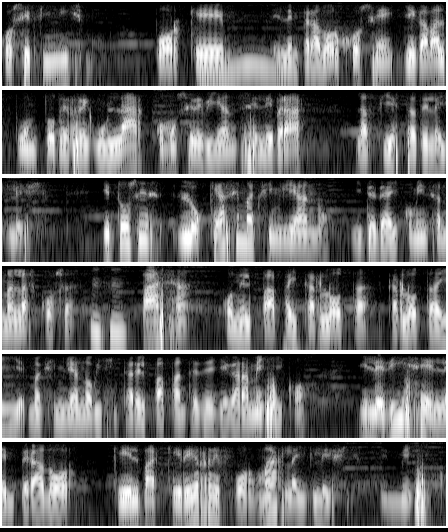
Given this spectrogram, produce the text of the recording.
josefinismo, porque mm. el emperador José llegaba al punto de regular cómo se debían celebrar las fiestas de la iglesia. Y entonces lo que hace Maximiliano, y desde ahí comienzan mal las cosas, pasa con el Papa y Carlota, Carlota y Maximiliano a visitar el Papa antes de llegar a México, y le dice el emperador que él va a querer reformar la iglesia en México.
